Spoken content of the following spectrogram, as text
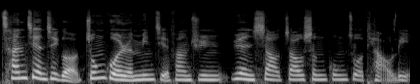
参见这个《中国人民解放军院校招生工作条例》，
